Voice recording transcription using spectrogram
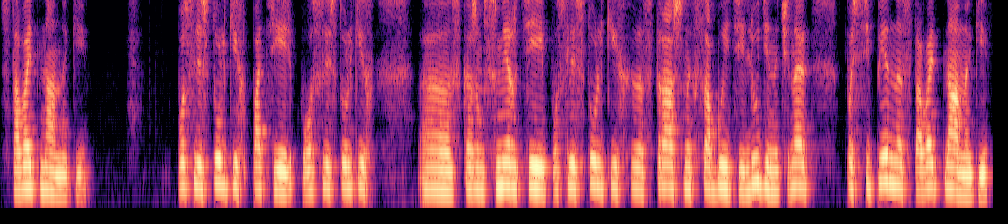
вставать на ноги. После стольких потерь, после стольких, э, скажем, смертей, после стольких э, страшных событий люди начинают постепенно вставать на ноги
